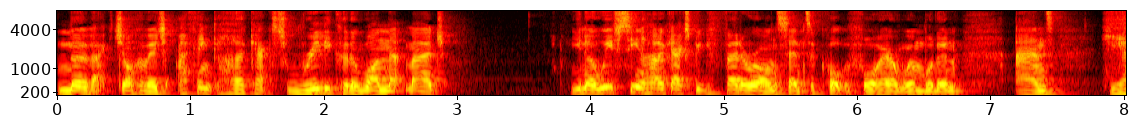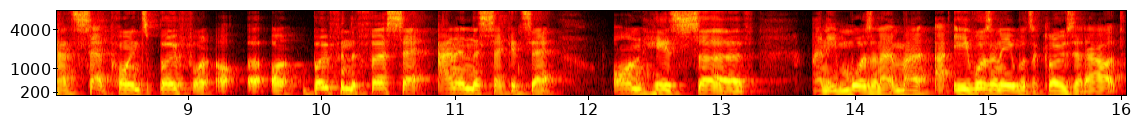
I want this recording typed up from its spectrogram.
Novak Djokovic. I think Hurkacz really could have won that match. You know, we've seen Hurkacz beat Federer on centre court before here at Wimbledon, and he had set points both on, uh, uh, both in the first set and in the second set on his serve, and he wasn't he wasn't able to close it out.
